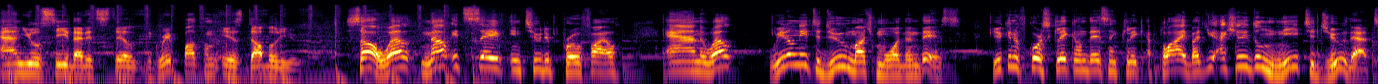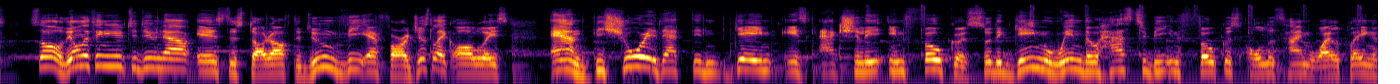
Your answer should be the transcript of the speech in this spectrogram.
and you'll see that it's still, the grip button is W. So, well, now it's saved into the profile and well, we don't need to do much more than this. You can of course click on this and click apply, but you actually don't need to do that. So the only thing you need to do now is to start off the Doom VFR just like always and be sure that the game is actually in focus. So the game window has to be in focus all the time while playing,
